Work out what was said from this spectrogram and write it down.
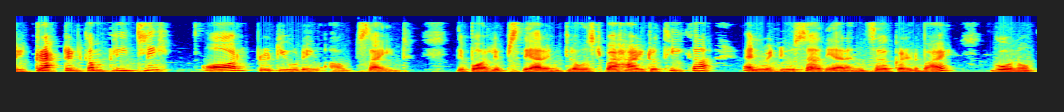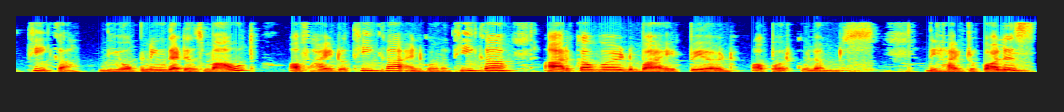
retracted completely or protruding outside. The polyps they are enclosed by hydrotheca and medusa they are encircled by gonotheca. The opening that is mouth of hydrotheca and gonotheca are covered by paired operculums. The hydrocollis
